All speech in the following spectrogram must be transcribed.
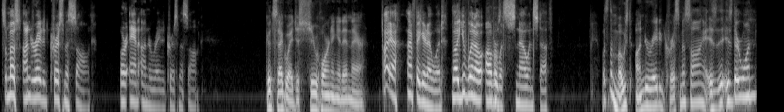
It's the most underrated Christmas song, or an underrated Christmas song. Good segue, just shoehorning it in there. Oh yeah, I figured I would. Well, you went over Most- with snow and stuff. What's the most underrated Christmas song? Is is there one?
